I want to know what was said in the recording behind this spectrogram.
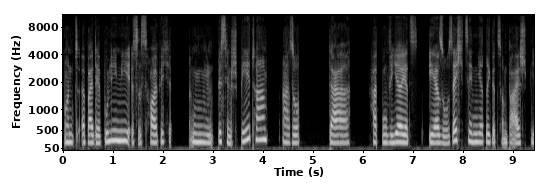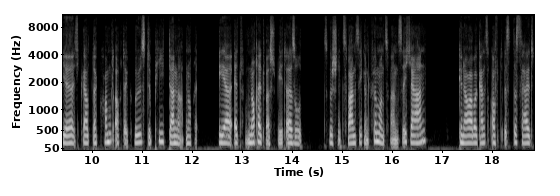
Und äh, bei der Bulimie ist es häufig ein bisschen später. Also da hatten wir jetzt eher so 16-Jährige zum Beispiel. Ich glaube, da kommt auch der größte Peak dann noch eher et noch etwas später, so zwischen 20 und 25 Jahren. Genau, aber ganz oft ist das halt,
